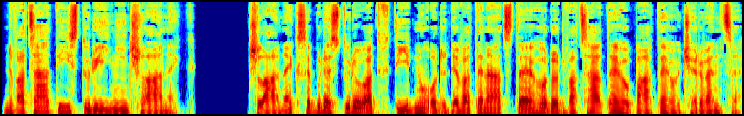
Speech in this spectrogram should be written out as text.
20. studijní článek. Článek se bude studovat v týdnu od 19. do 25. července.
